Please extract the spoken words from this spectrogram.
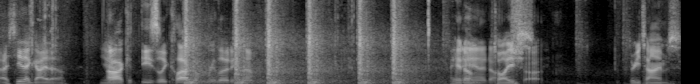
I see that guy though. Yeah. Oh, I could easily clap him reloading though. I hit And I him don't have a twice, shot. three times.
